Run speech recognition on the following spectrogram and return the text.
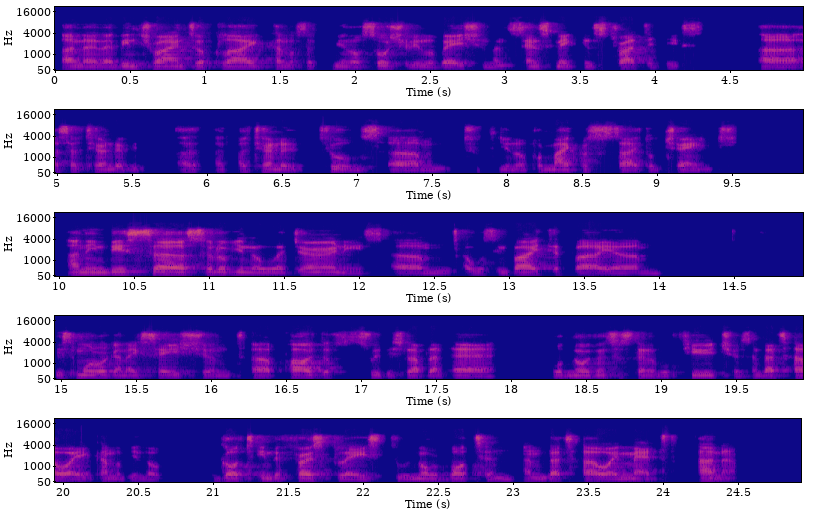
And then I've been trying to apply kind of, you know, social innovation and sense-making strategies uh, as alternative, uh, alternative tools, um, to, you know, for micro-societal change. And in this uh, sort of, you know, journeys, um, I was invited by um, this small organization, uh, part of Swedish Lapland Air, called Northern Sustainable Futures. And that's how I kind of, you know, got in the first place to Norrbotten. And that's how I met Anna.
